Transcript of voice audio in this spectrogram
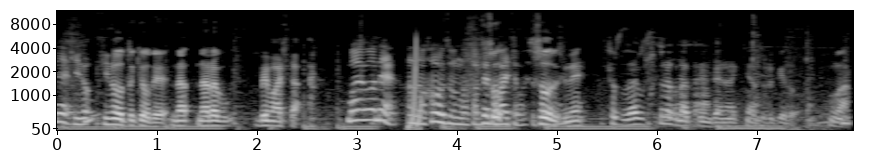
ね。昨日昨日と今日でな並べました。前はね、あのハウスの中全部入ってました、そうそうですね。ちょっとだいぶ少なくなってるみたいな気がするけど。まあ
